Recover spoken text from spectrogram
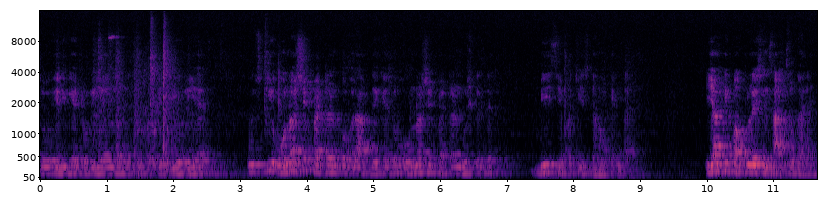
जो इरिगेट हो रही है या जिसके ऊपर खेती हो रही है, उसकी ओनरशिप पैटर्न को अगर आप देखें तो वो ओनरशिप पैटर्न मुश्किल से बीस या पच्चीस घरों के अंदर है। यहाँ की पॉपुलेशन सात सौ घर है।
